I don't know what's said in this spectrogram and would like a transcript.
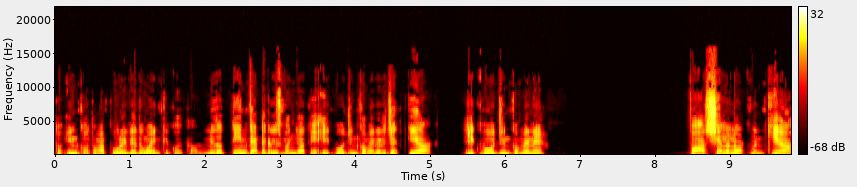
तो इनको तो मैं पूरे दे दूँगा, इनकी कोई प्रॉब्लम नहीं। तो तीन कैटेगरीज बन जाती हैं, एक वो जिनको मैंने रिजेक्ट किया, एक वो जिनको मैंने पार्शियल अलॉटमेंट किया।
